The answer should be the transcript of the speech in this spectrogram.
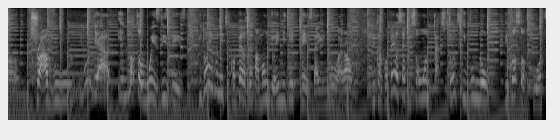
um, travel you know there are a lot of ways these days. You don't even need to compare yourself among your immediate peers that you know around. You can compare yourself with someone that you don't even know because of what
